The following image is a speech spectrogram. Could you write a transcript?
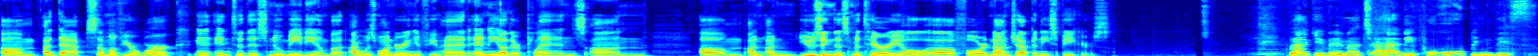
um, adapt some of your work in, into this new medium. But I was wondering if you had any other plans on um, on, on using this material uh, for non-Japanese speakers. Thank you very much. I have been hoping this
